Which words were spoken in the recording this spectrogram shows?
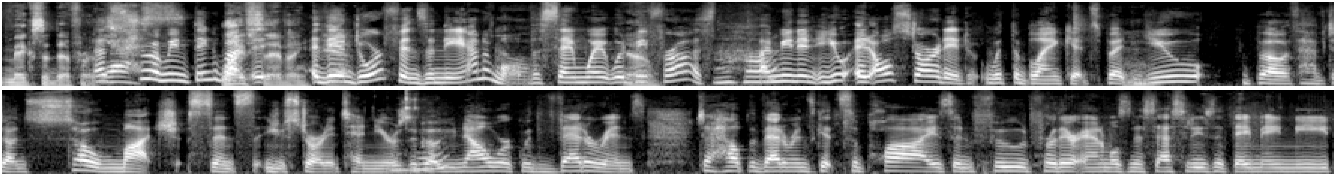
makes a difference. That's Yes. true. I mean, think about it, Life-saving. the Yeah. endorphins in the animal, oh. the same way it would be for us. Uh-huh. I mean, and you, it all started with the blankets, but mm-hmm. you both have done so much since you started 10 years ago. Mm-hmm. You now work with veterans to help the veterans get supplies and food for their animals, necessities that they may need.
